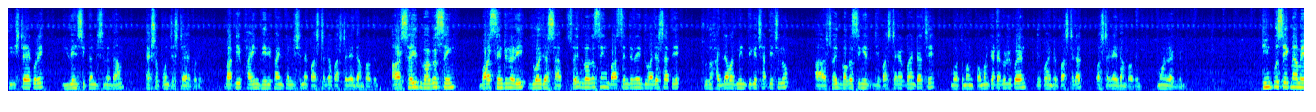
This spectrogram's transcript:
তিরিশ টাকা করে ইউএনসি কন্ডিশনের দাম একশো পঞ্চাশ টাকা করে। বাকি ফাইন ভেরি ফাইন কন্ডিশনে পাঁচ টাকা, পাঁচ টাকায় দাম পাবেন। আর শহীদ ভগৎ সিং বার্থ সেন্টেনারি দু হাজার সাত। শহীদ ভগৎ সিং বার্থ সেন্টেনারি দু হাজার সাতে শুধু হায়দ্রাবাদ মিন্ট থেকে ছাপিয়েছিল আর শহীদ ভগৎ সিং এর যে পাঁচ টাকার কয়েনটা আছে, বর্তমান কমন ক্যাটাগরির কয়েন এই কয়েনটার পাঁচ টাকা, পাঁচ টাকায় দাম পাবেন। মনে রাখবেন। টিঙ্কু শেখ নামে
